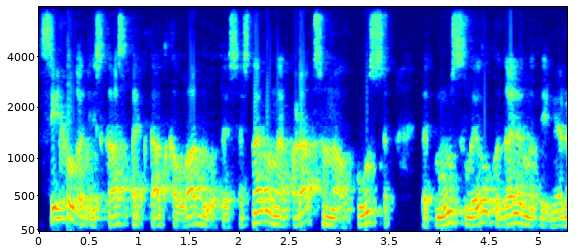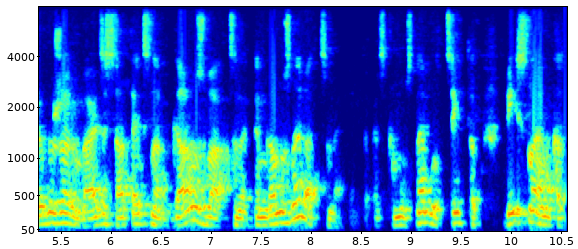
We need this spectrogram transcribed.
psiholoģiska aspekta atkal vadoties. Es nerunāju par racionālu pusi, bet mums lielāko daļu no tiem ierobežojumiem vajadzēs attiecināt gan uz vakcinētiem, gan uz nevakcinētiem. Tāpēc, ka mums nebūtu citu risinājumu, ka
